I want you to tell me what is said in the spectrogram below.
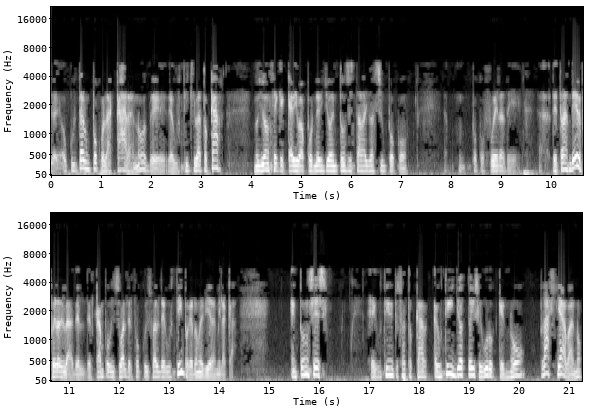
eh, ocultar un poco la cara no de, Agustín que iba a tocar. No yo no sé qué cara iba a poner yo entonces estaba yo así un poco un poco fuera de detrás de él fuera de la, del, del, campo visual del foco visual de Agustín para que no me viera a mí la cara entonces Agustín empezó a tocar Agustín yo estoy seguro que no plagiaba no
